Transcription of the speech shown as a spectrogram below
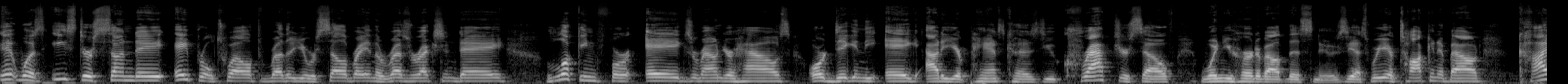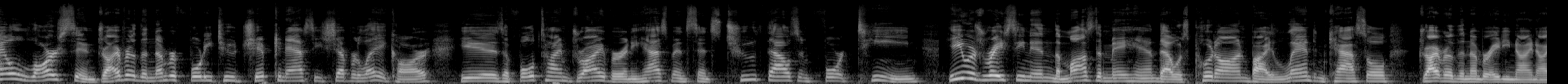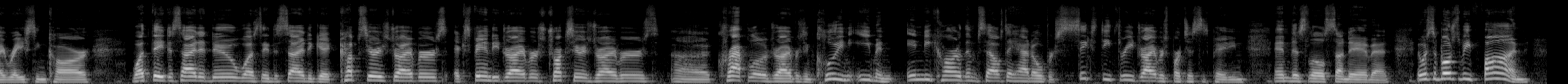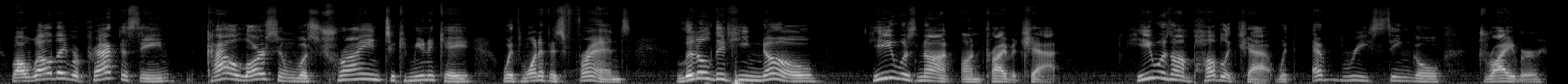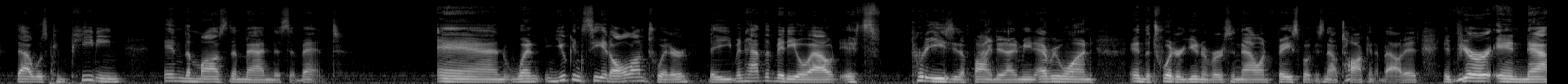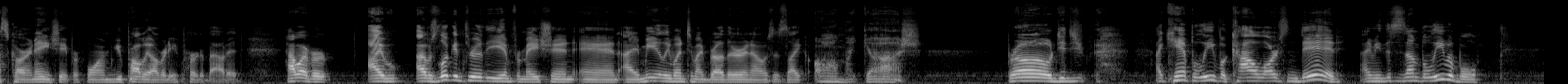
It was Easter Sunday, April 12th, whether you were celebrating the Resurrection Day, looking for eggs around your house, or digging the egg out of your pants because you crapped yourself when you heard about this news. Yes, we are talking about Kyle Larson, driver of the number 42 Chip Ganassi Chevrolet car. He is a full time driver and he has been since 2014. He was racing in the Monza Mayhem that was put on by Landon Cassill, driver of the number 89 iRacing car. What they decided to do was they decided to get Cup Series drivers, Xfinity drivers, Truck Series drivers, uh, crapload of drivers, including even IndyCar themselves. They had over 63 drivers participating in this little Sunday event. It was supposed to be fun. While while they were practicing, Kyle Larson was trying to communicate with one of his friends. Little did he know he was not on private chat. He was on public chat with every single driver that was competing in the Monza Madness event. And when you can see it all on Twitter, they even have the video out. It's pretty easy to find it. I mean, everyone in the Twitter universe and now on Facebook is now talking about it. If you're in NASCAR in any shape or form, you probably already have heard about it. However, I I was looking through the information and I immediately went to my brother and I was just like, "Oh my gosh. Bro, did you I can't believe what Kyle Larson did. I mean, this is unbelievable."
